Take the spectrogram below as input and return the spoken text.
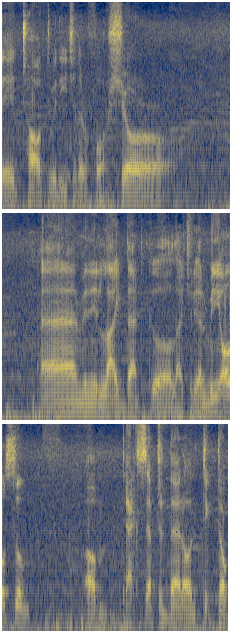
they talked with each other for sure. And Vinnie liked that girl actually. And Vinnie also um, accepted that on TikTok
